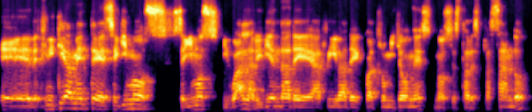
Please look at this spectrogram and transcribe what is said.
Eh, definitivamente seguimos, seguimos igual, la vivienda de arriba de 4 millones no se está desplazando.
